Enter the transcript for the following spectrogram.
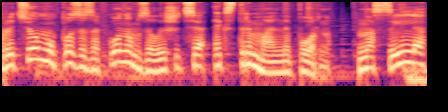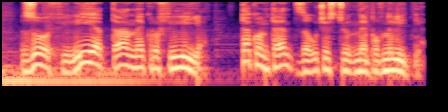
При цьому поза законом залишиться екстремальне порно, насилля, зоофілія та некрофілія та контент за участю неповнолітніх.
